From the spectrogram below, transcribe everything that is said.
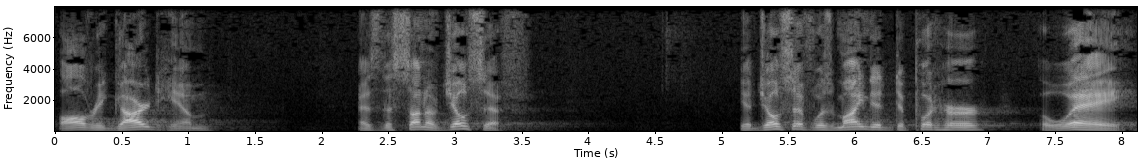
all regard him as the son of Joseph. Yet Joseph was minded to put her away,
